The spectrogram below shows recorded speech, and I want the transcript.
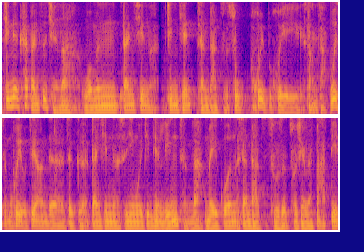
今天开盘之前啊，我们担心啊，今天三大指数会不会上涨？为什么会有这样的这个担心呢？是因为今天凌晨啊，美国呢三大指数是出现了大跌，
